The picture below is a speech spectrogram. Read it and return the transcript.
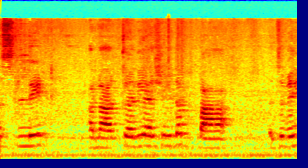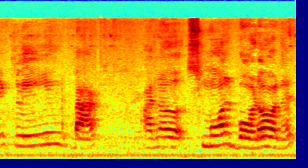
a slit anarkali. I show you the back. It's a very plain back and a small border on it.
